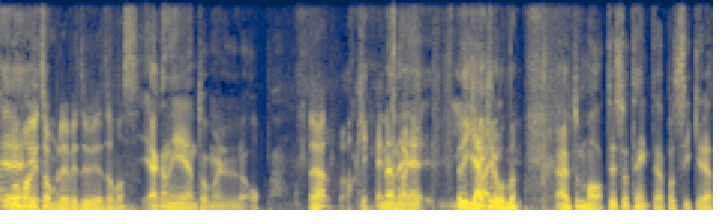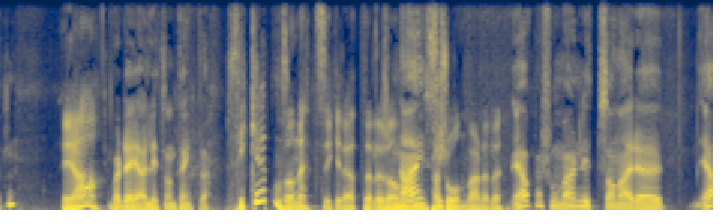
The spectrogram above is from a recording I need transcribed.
eh, Hvor mange tomler vil du gi, Thomas? Jeg kan gi en tommel opp. Ja. Ok, Men, takk. jeg, Men ikke en krone. Automatisk så tenkte jeg på sikkerheten. Ja. Var det jeg litt sånn tenkte. Sikkerheten? Sånn nettsikkerhet eller sånn Nei, sik- personvern, eller? Ja, personvern. Litt sånn er Ja,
